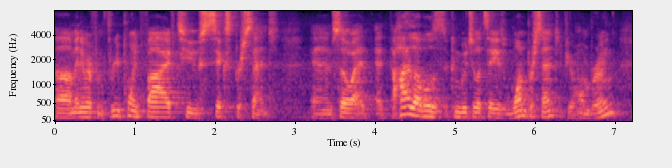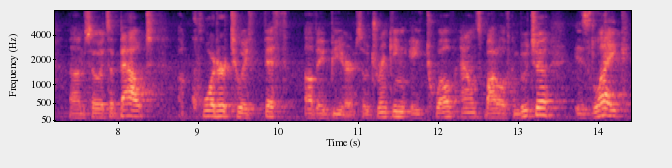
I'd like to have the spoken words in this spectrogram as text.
um, anywhere from 3.5 to 6%. And so at, at, the high levels, kombucha, let's say, is 1% if you're home brewing. Um, so it's about a quarter to a fifth of a beer. So drinking a 12 ounce bottle of kombucha is like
